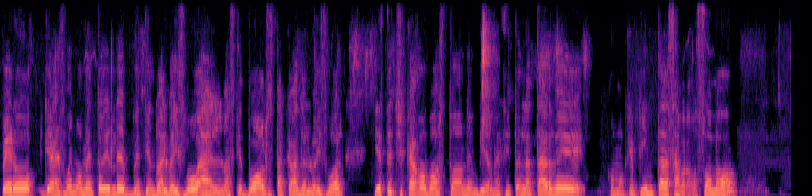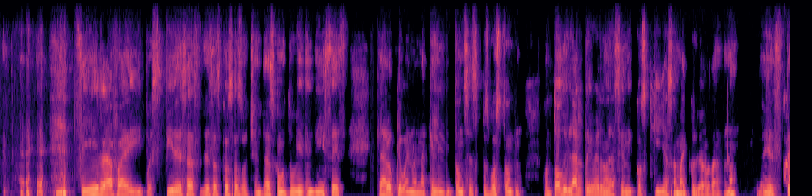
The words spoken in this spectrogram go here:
Pero ya es buen momento de irle metiendo al béisbol, al básquetbol. Se está acabando el béisbol. Y este Chicago-Boston en viernesito en la tarde, como que pinta sabroso, ¿no? Sí, Rafa, y pues sí, de esas, de esas cosas ochentas, como tú bien dices, claro que bueno, en aquel entonces, pues Boston, con todo y Larry Bird no le hacían ni cosquillas a Michael Jordan, ¿no? Este,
